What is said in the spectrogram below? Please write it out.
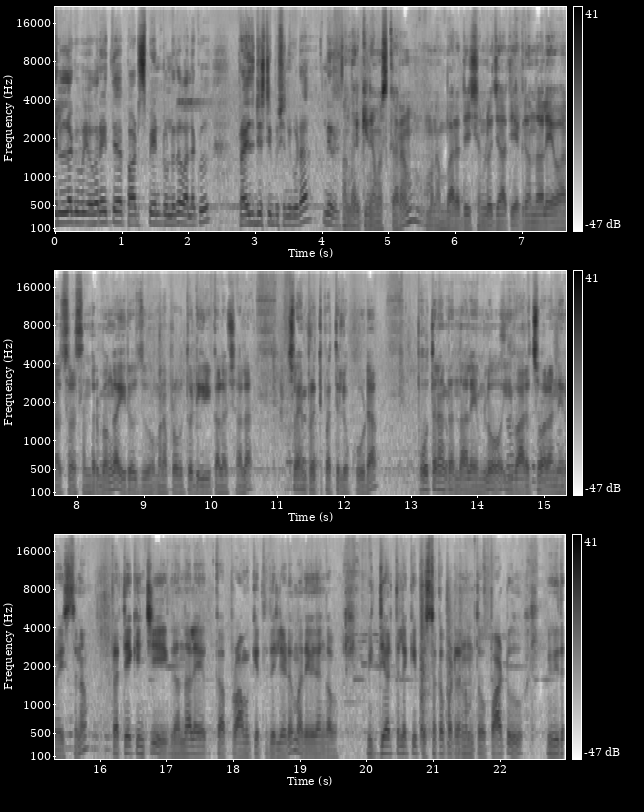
పిల్లలకు ఎవరైతే పార్టిసిపేట్ ఉన్నారో వాళ్ళకు ప్రైజ్ డిస్ట్రిబ్యూషన్ కూడా నిర్వహిస్తాం. అందరికీ నమస్కారం. మన భారతదేశంలో జాతీయ గ్రంథాలయ వారోత్సవాల సందర్భంగా ఈరోజు మన ప్రభుత్వ డిగ్రీ కళాశాల స్వయం ప్రతిపత్తిలో కూడా పోతన గ్రంథాలయంలో ఈ వారోత్సవాలను నిర్వహిస్తున్నాం. ప్రత్యేకించి గ్రంథాలయ యొక్క ప్రాముఖ్యత తెలియడం అదేవిధంగా విద్యార్థులకి పుస్తక పఠనంతో పాటు వివిధ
